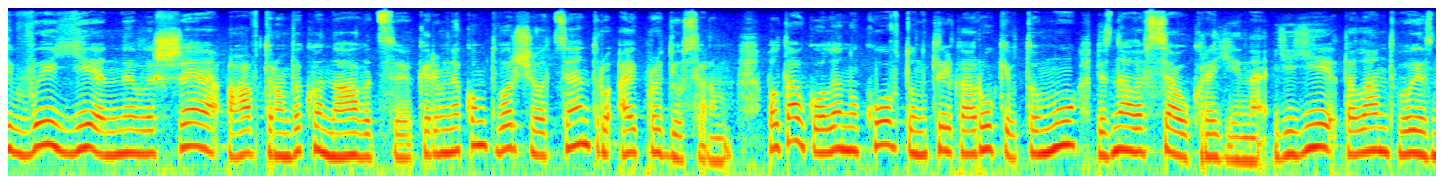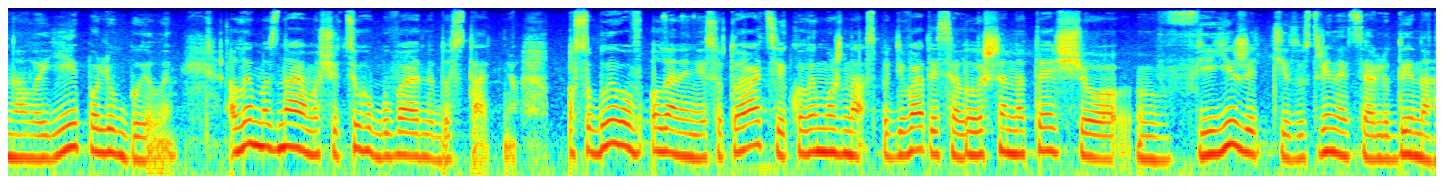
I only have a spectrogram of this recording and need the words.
Наразі ви є не лише автором, виконавицею, керівником творчого центру, а й продюсером. Полтавку Олену Ковтун кілька років тому пізнала вся Україна. Її талант визнали, її полюбили. Але ми знаємо, що цього буває недостатньо, особливо в Олениній ситуації, коли можна сподіватися лише на те, що в її житті зустрінеться людина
